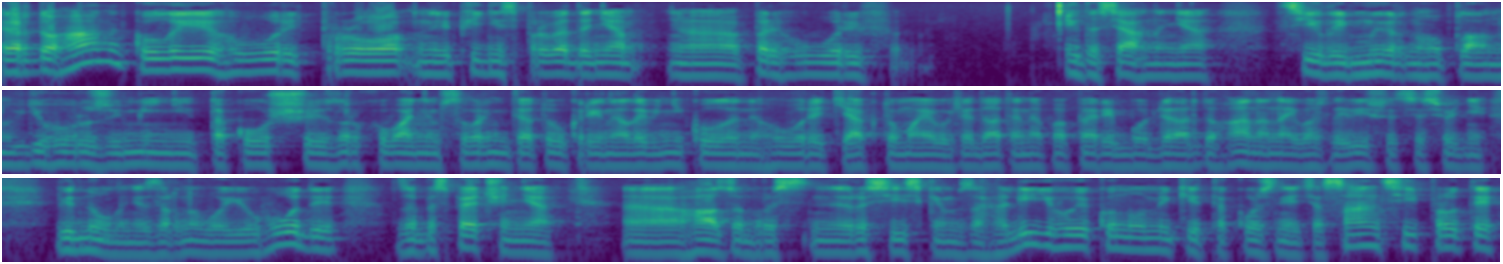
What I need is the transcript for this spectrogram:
Ердоган, коли говорить про необхідність проведення е, переговорів і досягнення цілий мирного плану в його розумінні, також з урахуванням суверенітету України, але він ніколи не говорить, як то має виглядати на папері. Бо для Ердогана найважливіше це сьогодні відновлення зернової угоди, забезпечення е, газом російським взагалі його економіки, також зняття санкцій проти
